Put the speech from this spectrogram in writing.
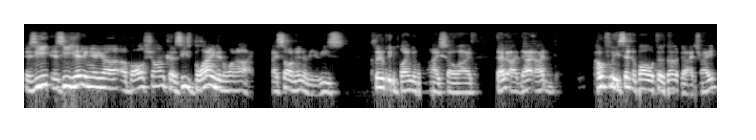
Is he is he hitting a uh, a ball, Sean? Because he's blind in one eye. I saw an interview. He's clearly blind in one eye. So I that I, that I hopefully he's hitting the ball with those other guys, right?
